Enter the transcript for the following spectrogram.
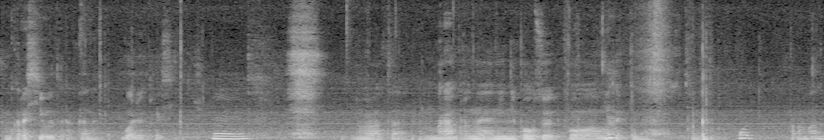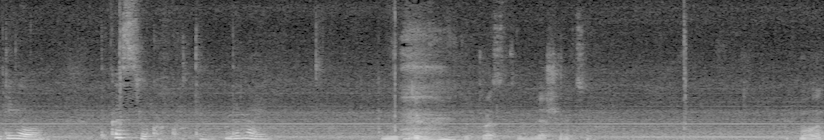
общем, красивые тараканы, более красивые. М. Вот, а мраморные, они не ползают по вот таким Ой. Лео, ты косу какую-то. Давай. Ну, ты, ты просто ящерица. Вот.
